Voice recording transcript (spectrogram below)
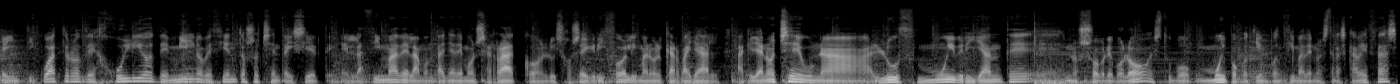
24 de julio de 1987, en la cima de la montaña de Montserrat, con Luis José Grifol y Manuel Carballal. Aquella noche una luz muy brillante eh, nos sobrevoló, estuvo muy poco tiempo encima de nuestras cabezas,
